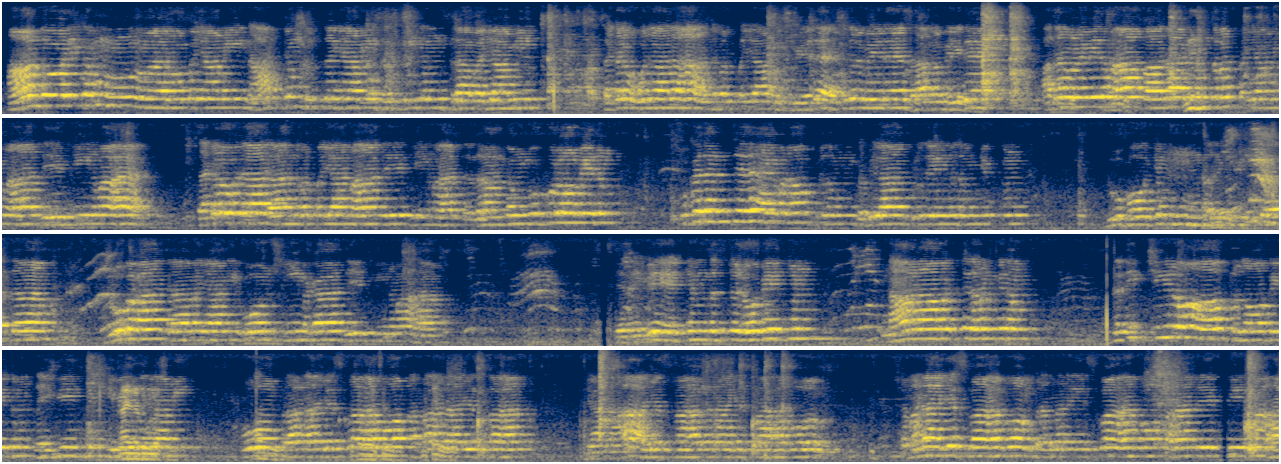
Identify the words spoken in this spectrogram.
आन्दोलिकम् आरोपयामि नाट्यं नृत्ययामि सङ्गीतं श्रावयामि सकल उपचारः समर्पयामि श्वेद चतुर्वेद सामवेद अथर्वणवेद महापादानं समर्पयामि महादेव्यै नमः सकल उपचारान् समर्पयामि महादेव्यै नमः तदाङ्गं गुकुलो वेदम् सुखदञ्च मनोकृतं कपिलाकृतेन संयुक्तं रूपोजं तदिष्यताम् लोभमाक्रामयामि ॐ श्रीमहादेवी नमः। नैवेद्यं दत्तशोभेद्यं नानाभक्तिधर्मिदं दधिक्षीरोऽप्लुतोपेतुं नैवेद्यं निवेदयामि। ॐ प्राणाय स्वाहा ॐ अपानाय स्वाहा ज्ञानाय स्वाहा धनाय स्वाहा ॐ शमनाय स्वाहा ॐ ब्रह्मणे स्वाहा ॐ महादेवी नमः।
